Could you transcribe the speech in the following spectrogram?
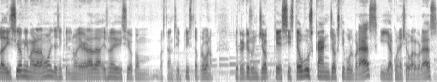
L'edició a mi m'agrada molt, hi ha gent que no li agrada. És una edició com bastant simplista, però bueno, jo crec que és un joc que si esteu buscant jocs tipus el braç, i ja coneixeu el braç,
